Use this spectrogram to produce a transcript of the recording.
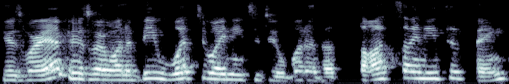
Here's where I am. Here's where I want to be. What do I need to do? What are the thoughts I need to think?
